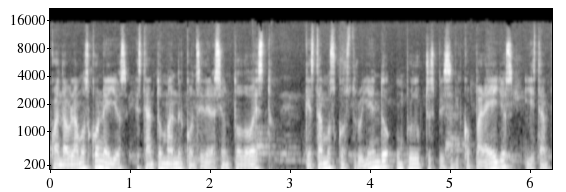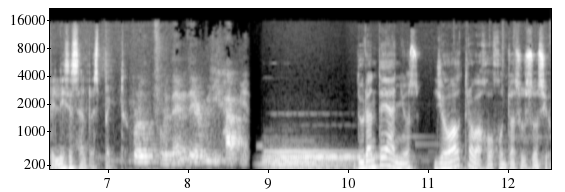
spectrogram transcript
Cuando hablamos con ellos, están tomando en consideración todo esto, que estamos construyendo un producto específico para ellos y están felices al respecto. Durante años, Joao trabajó junto a su socio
